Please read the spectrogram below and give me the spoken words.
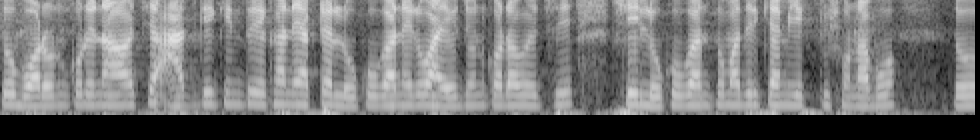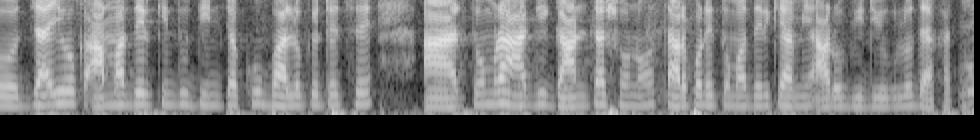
তো বরণ করে নেওয়া হয়েছে। আজকে কিন্তু এখানে একটা লোকগানেরও আয়োজন করা হয়েছে। সেই লোকগান তোমাদেরকে আমি একটু শোনাবো। তো যাই হোক, আমাদের কিন্তু দিনটা খুব ভালো কেটেছে। আর তোমরা আগে গানটা শোনো, তারপরে তোমাদেরকে আমি আরও ভিডিওগুলো দেখাচ্ছি।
